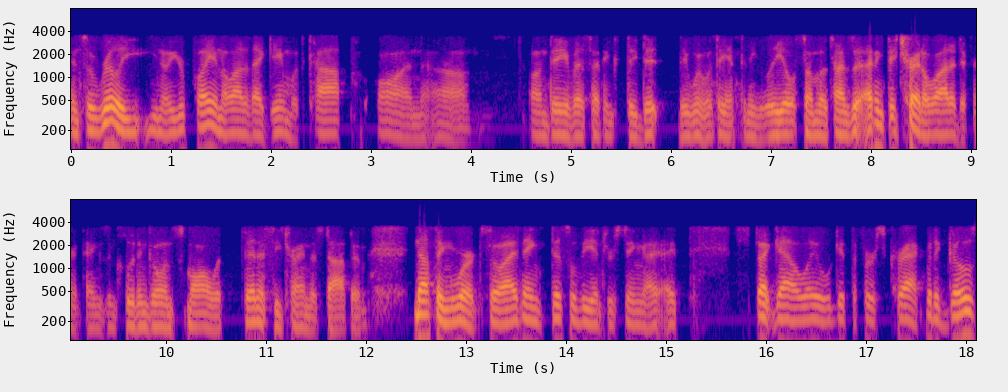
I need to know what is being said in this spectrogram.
And so, really, you know, you're playing a lot of that game with Kopp on um, on Davis. I think they did. They went with Anthony Leal some of the times. I think they tried a lot of different things, including going small with Phinisee trying to stop him. Nothing worked. So I think this will be interesting. I, I suspect Galloway will get the first crack, but it goes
